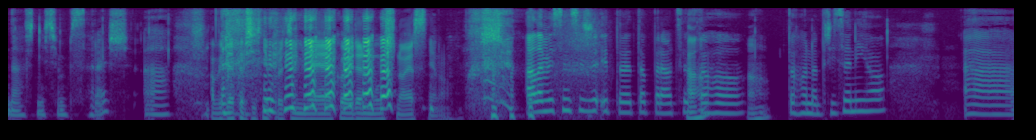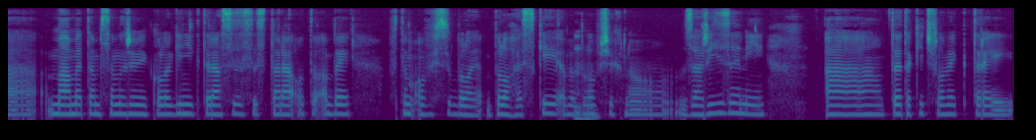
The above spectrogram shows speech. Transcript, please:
nás něčem shreš. A, a vy jdete všichni proti mně jako jeden muž, no jasně. No. Ale myslím si, že i to je ta práce aha, toho, aha. toho nadřízeného. A máme tam samozřejmě kolegyni, která se zase stará o to, aby v tom ofisu bylo, bylo hezky, aby bylo mhm. všechno zařízené. A to je taky člověk, který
